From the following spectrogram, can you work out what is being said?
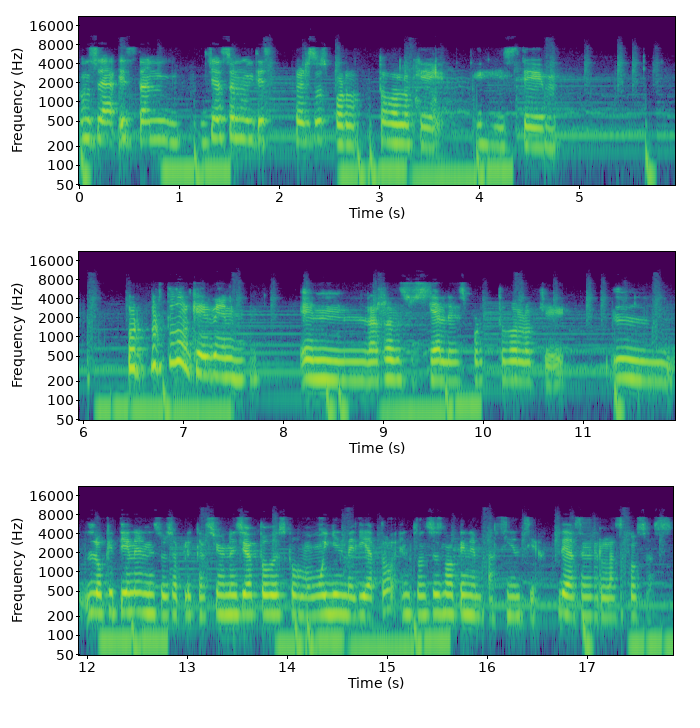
O sea, están, ya son muy dispersos por todo lo que, este, por, por todo lo que ven en las redes sociales, por todo lo que lo que tienen en sus aplicaciones, ya todo es como muy inmediato, entonces no tienen paciencia de hacer las cosas.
